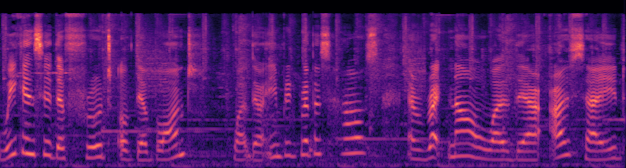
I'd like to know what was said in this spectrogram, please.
we can see the fruit of their bond while they're in big brother's house. And right now while they are outside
